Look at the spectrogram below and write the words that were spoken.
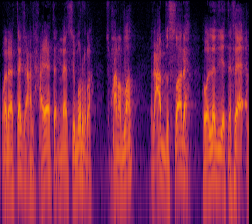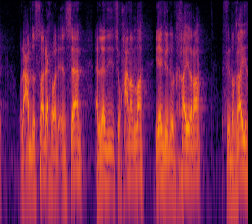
ولا تجعل حياة الناس مرة. سبحان الله العبد الصالح هو الذي يتفاءل والعبد الصالح هو الإنسان الذي سبحان الله يجد الخير في الغير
